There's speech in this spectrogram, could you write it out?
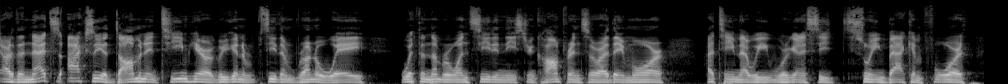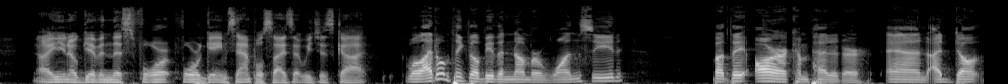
are the Nets actually a dominant team here? Are we going to see them run away with the number one seed in the Eastern Conference? Or are they more a team that we, we're going to see swing back and forth, uh, you know, given this four, four game sample size that we just got? Well, I don't think they'll be the number one seed but they are a competitor, and I don't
